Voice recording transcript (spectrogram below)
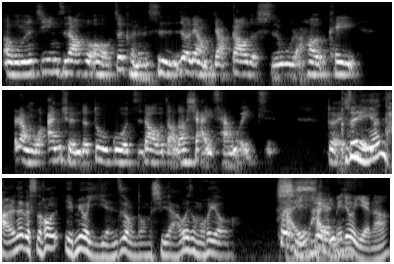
呃我们的基因知道说，哦，这可能是热量比较高的食物，然后可以让我安全的度过，直到我找到下一餐为止。对，可是尼安塔人那个时候也没有盐这种东西啊，为什么会有？海海里面就有盐啊。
